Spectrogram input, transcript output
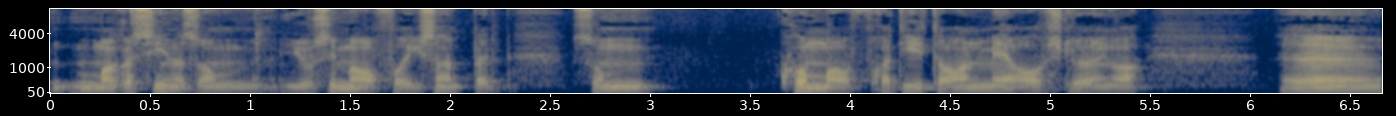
magasiner som Josimar f.eks., som kommer fra tid til annen med avsløringer, eh,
